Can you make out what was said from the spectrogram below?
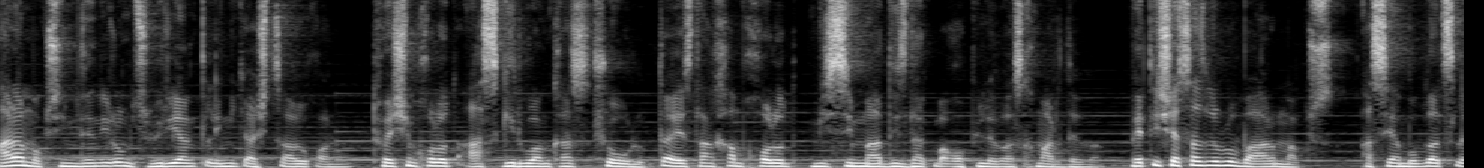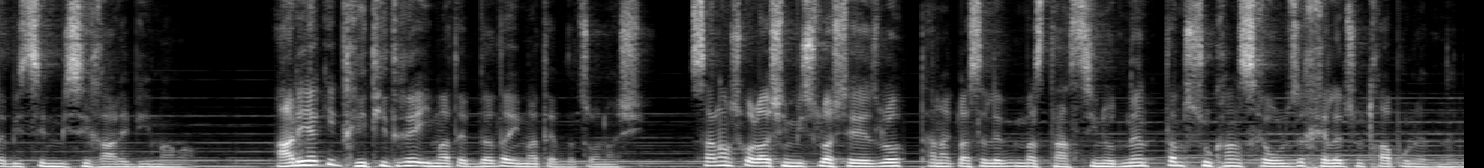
არა მაქვს იმდენი რომ ძვირიან კლინიკაში წავიყვანო. თვეში მხოლოდ 100 გირვანქას შოულობ და ეს თანხა მხოლოდ მისი მადის დაკმაყოფილებას ხმარდება. მეტი შესაძლებლობა არ მაქვს. ასე ამბობდა წლების წინ მისი ღარიბი მამა. არია კი დღითი დღე იმატებდა და იმატებდა ზონაში. სანამ სკოლაში მისვლა შეეძლო, თანაკლასელებმა მას დასცინოდნენ და მსუქან სხეულზე ხელებს უთყაპუნებდნენ.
